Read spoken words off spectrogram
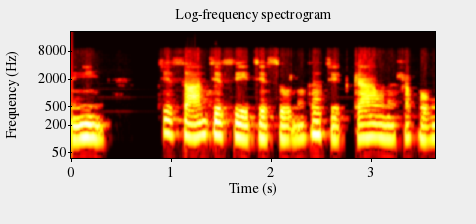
มีเจ็ดสามเจ็ดสี่เจ็ดศูนย์แล้วก็เจ็ดเก้านะครับผม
